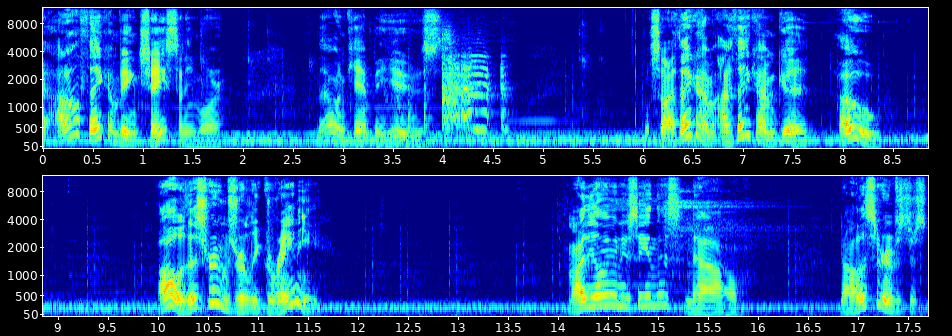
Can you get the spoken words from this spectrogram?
I don't think I'm being chased anymore. That one can't be used. So I think I'm I think I'm good. Oh. Oh, this room's really grainy. Am I the only one who's seeing this? No. No, this room's just...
